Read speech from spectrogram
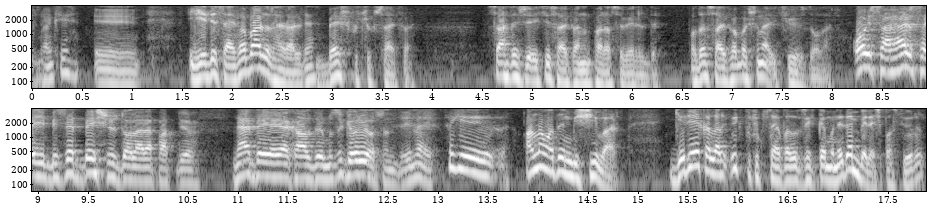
Bilmem ki. Ee, yedi sayfa vardır herhalde. Beş buçuk sayfa. Sadece iki sayfanın parası verildi. O da sayfa başına 200 dolar. Oysa her sayı bize 500 dolara patlıyor. Nerede yaya kaldığımızı görüyorsun değil mi? Peki anlamadığım bir şey var. Geriye kalan üç buçuk sayfalık reklamı neden beleş basıyoruz?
